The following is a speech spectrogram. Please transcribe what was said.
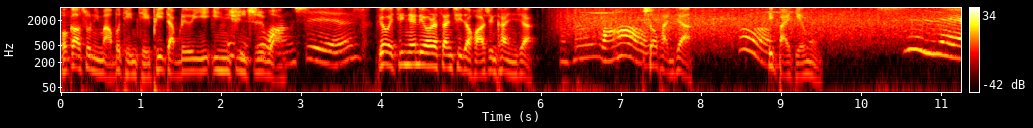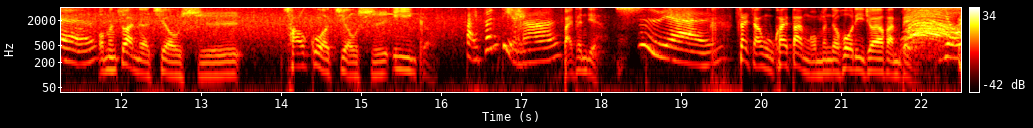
我告诉你，马不停蹄，PWE 音讯之王。是，各位，今天六二三七的华讯看一下，哇哦，收盘价哦一百点五，是哎，我们赚了九十，超过九十一个。百分点啊，百分点，是耶，再涨五块半，我们的获利就要翻倍，有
